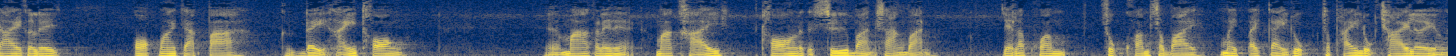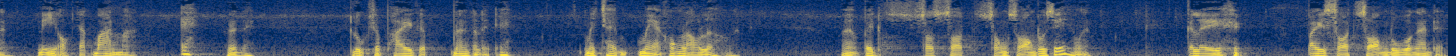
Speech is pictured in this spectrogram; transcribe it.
ยายก็เลยออกมาจากป่า ได้ไหทองมากันเลยเนี่ยมาขายทองแล้วก็ซื้อบ้านสร้างบ้าน ได้รับความสุขความสบายไม่ไปใกล้ลูกสะพ้ายลูกชายเลยอย่างนั้นหนีออกจากบ้านมา เอ๊ะเลยลูกสะพ้ายกับนั่นก็เลย เอ๊ะ ไม่ใช่แม่ของเราเหรอไปสอดสอดสองสองดูซิก็เลยไปสอดสองดูว่างั้นเถอะ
